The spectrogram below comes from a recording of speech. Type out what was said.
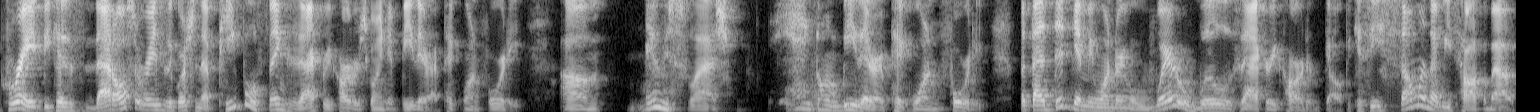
great because that also raises the question that people think Zachary Carter is going to be there at pick 140. Um, newsflash: he ain't gonna be there at pick 140. But that did get me wondering where will Zachary Carter go? Because he's someone that we talk about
